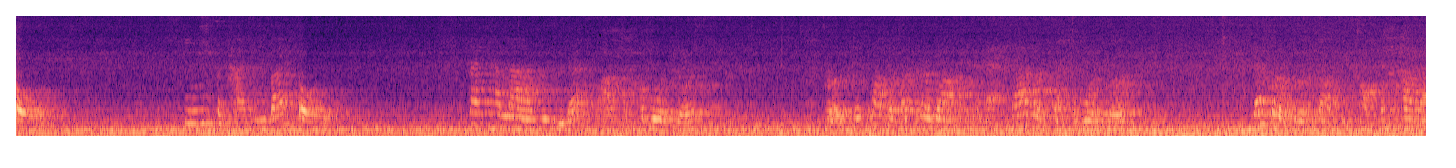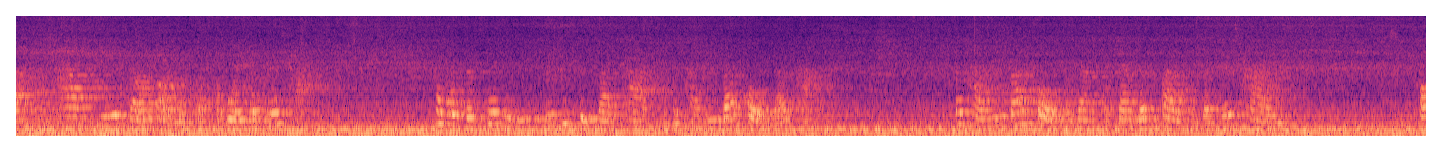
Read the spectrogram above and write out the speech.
โป่งที่สถานีบ้านโป่งทางคาราอยู่ด้านขวาของขบวนรถโปรดใช้ความระมัดระวังขณะก้าวลงจากขบวนรถ และโปรดตรวจสอบสิ่งของสังคาระทานที่เราต่อลนจากขบวนรถด้วยค่ะขบวนรถเที่ยนี้ได้ที่สุดปลายทางที่สถานีบ้านโป่งแล้วค่ะสถานีบ้านโป่งเป็นการของการรถไฟของประเทศไทย ขอ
